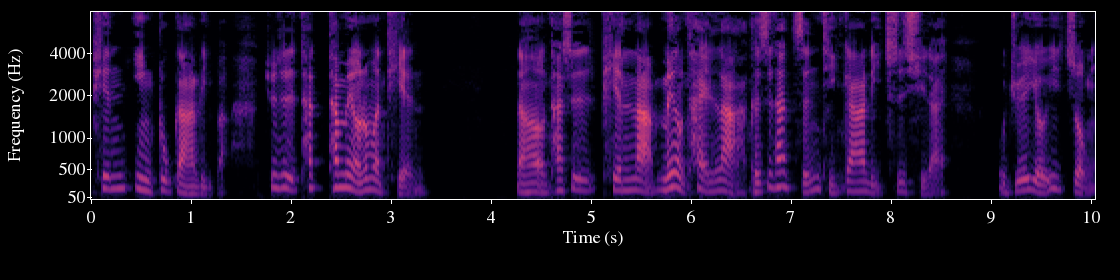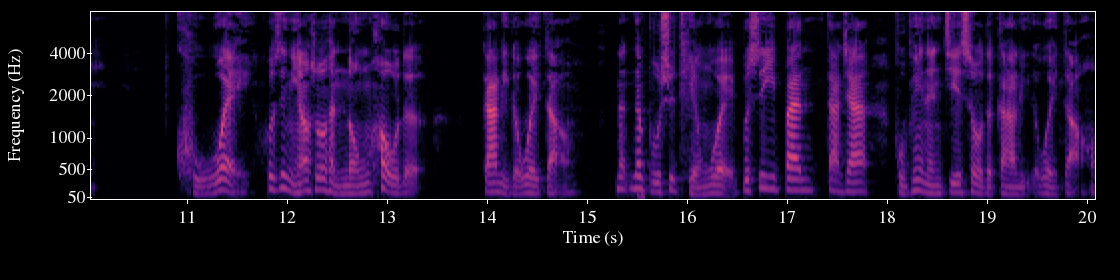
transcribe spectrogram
偏印度咖喱吧，就是它它没有那么甜。然后它是偏辣，没有太辣，可是它整体咖喱吃起来，我觉得有一种苦味，或是你要说很浓厚的咖喱的味道，那那不是甜味，不是一般大家普遍能接受的咖喱的味道哈。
